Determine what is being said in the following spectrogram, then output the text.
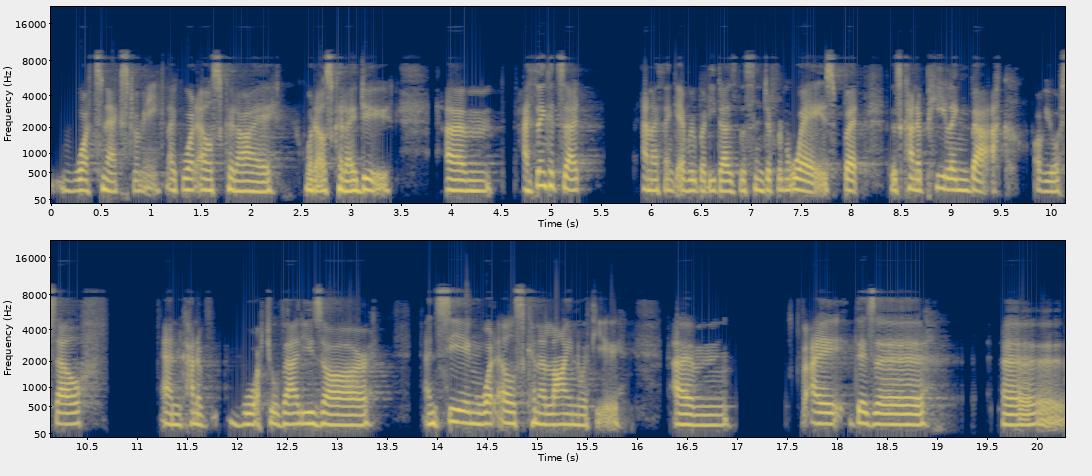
what's next for me? Like, what else could I, what else could I do? Um, I think it's that, and I think everybody does this in different ways, but this kind of peeling back of yourself and kind of what your values are and seeing what else can align with you. Um, I, there's a, a,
